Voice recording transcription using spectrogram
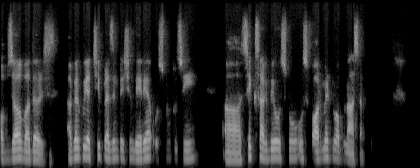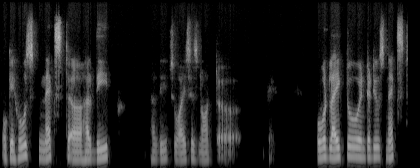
ਆਬਜ਼ਰਵ ਅਦਰਸ ਅਗਰ ਕੋਈ ਅੱਛੀ ਪ੍ਰੈਜੈਂਟੇਸ਼ਨ ਦੇ ਰਿਹਾ ਉਸ ਨੂੰ ਤੁਸੀਂ ਅਹ, ਸਿੱਖ ਸਕਦੇ ਹੋ ਉਸ ਨੂੰ ਉਸ ਫਾਰਮੈਟ ਨੂੰ ਅਪਣਾ ਸਕਦੇ ਹੋ ਓਕੇ ਹੂਜ਼ ਨੈਕਸਟ ਹਰਦੀਪ ਹਰਦੀਪ's voice is not uh, okay who would like to introduce next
